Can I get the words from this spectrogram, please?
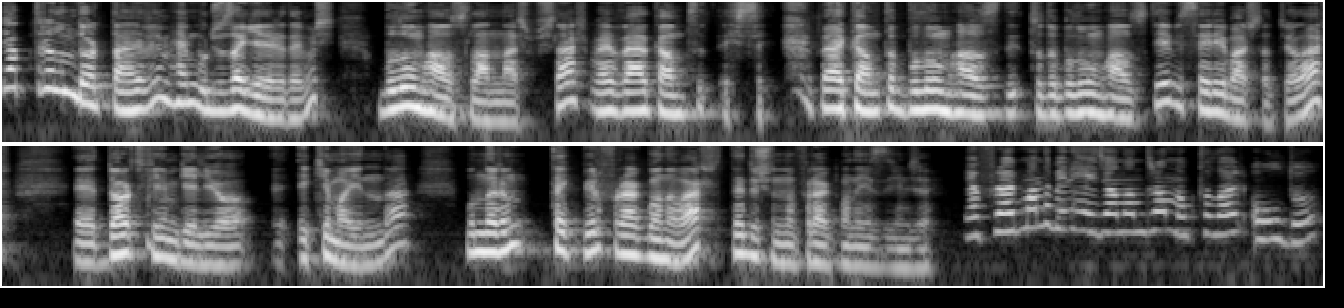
Yaptıralım dört tane film hem ucuza gelir demiş. Blumhouse'la anlaşmışlar ve Welcome to işte Welcome to Blumhouse to the Blumhouse diye bir seri başlatıyorlar. E, dört film geliyor e, Ekim ayında. Bunların tek bir fragmanı var. Ne düşündün fragmanı izleyince? Ya fragmanda beni heyecanlandıran noktalar oldu.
